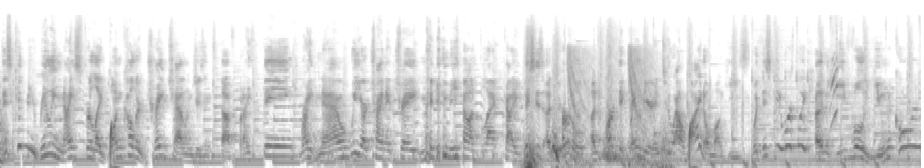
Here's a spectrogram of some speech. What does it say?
This could be really nice for like one color trade challenges and stuff, but I think right now we are trying to trade Mega Neon Black Kite. This is a turtle, an Arctic reindeer, and two albino monkeys. Would this be worth like an evil unicorn?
